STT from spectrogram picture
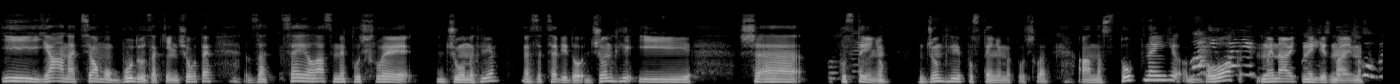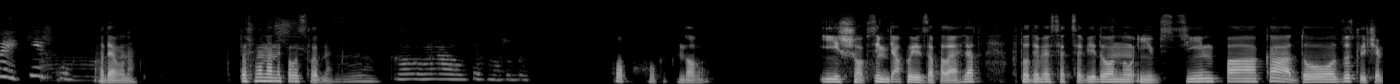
І я на цьому буду закінчувати. За цей раз ми пройшли джунглі. За це відео джунглі і ще пустиню. Джунглі і пустиню ми пройшли. А наступний блок ми навіть не кішку. А де вона? Тож вона не пилослибна. Ну, вона у тих може бути. Хоп, хоп, добре. І що, всім дякую за перегляд, хто дивився це відео. Ну і всім пока, до зустрічі!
